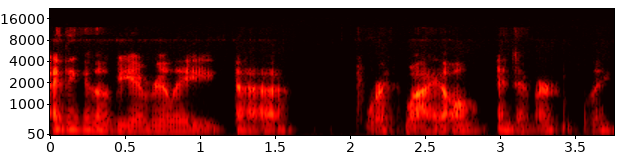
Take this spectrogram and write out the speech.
I think it'll be a really uh, worthwhile endeavor, hopefully.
